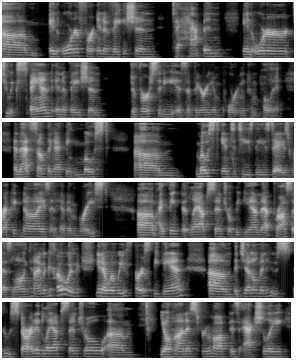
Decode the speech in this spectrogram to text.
um, in order for innovation to happen, in order to expand innovation, diversity is a very important component. And that's something I think most um, most entities these days recognize and have embraced. Um, I think that Lab Central began that process a long time ago when you know when we first began. Um, the gentleman who who started Lab Central, um, Johannes Fruehauf, is actually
